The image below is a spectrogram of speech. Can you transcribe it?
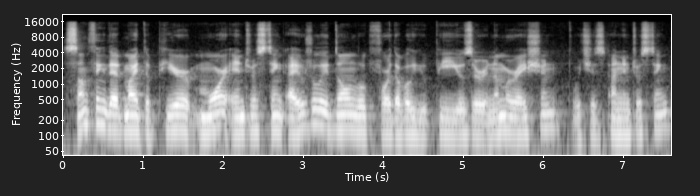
something that might appear more interesting. I usually don't look for WP user enumeration which is uninteresting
